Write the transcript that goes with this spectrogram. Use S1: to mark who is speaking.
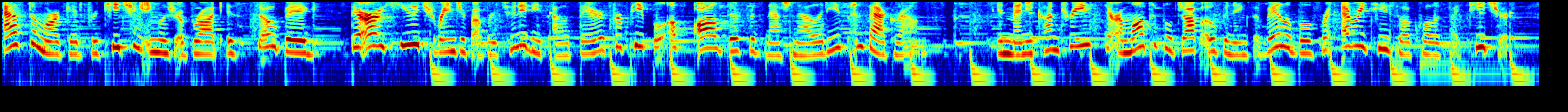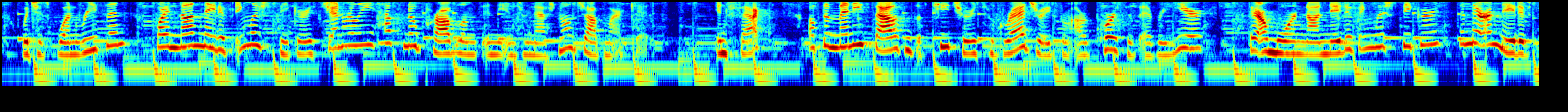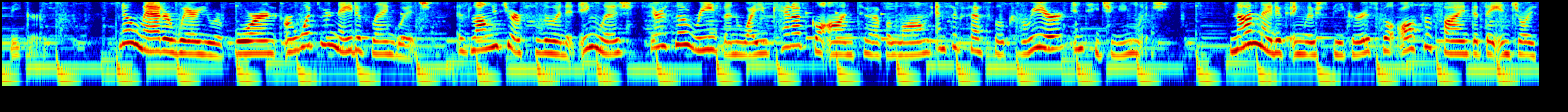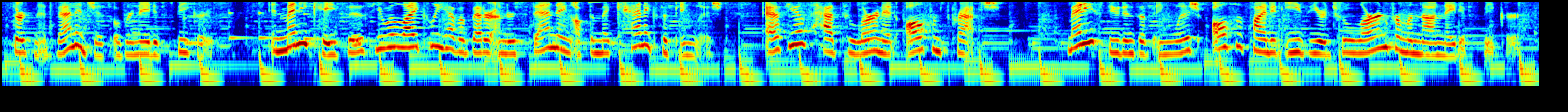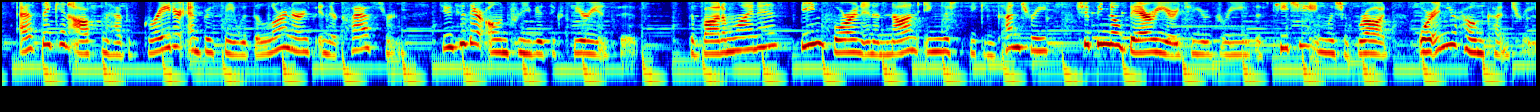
S1: As the market for teaching English abroad is so big, there are a huge range of opportunities out there for people of all different nationalities and backgrounds. In many countries, there are multiple job openings available for every TESOL qualified teacher, which is one reason why non native English speakers generally have no problems in the international job market. In fact, of the many thousands of teachers who graduate from our courses every year, there are more non native English speakers than there are native speakers. No matter where you were born or what your native language, as long as you are fluent in English, there is no reason why you cannot go on to have a long and successful career in teaching English. Non native English speakers will also find that they enjoy certain advantages over native speakers. In many cases, you will likely have a better understanding of the mechanics of English, as you have had to learn it all from scratch. Many students of English also find it easier to learn from a non native speaker, as they can often have greater empathy with the learners in their classroom due to their own previous experiences. The bottom line is, being born in a non English speaking country should be no barrier to your dreams of teaching English abroad or in your home country.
